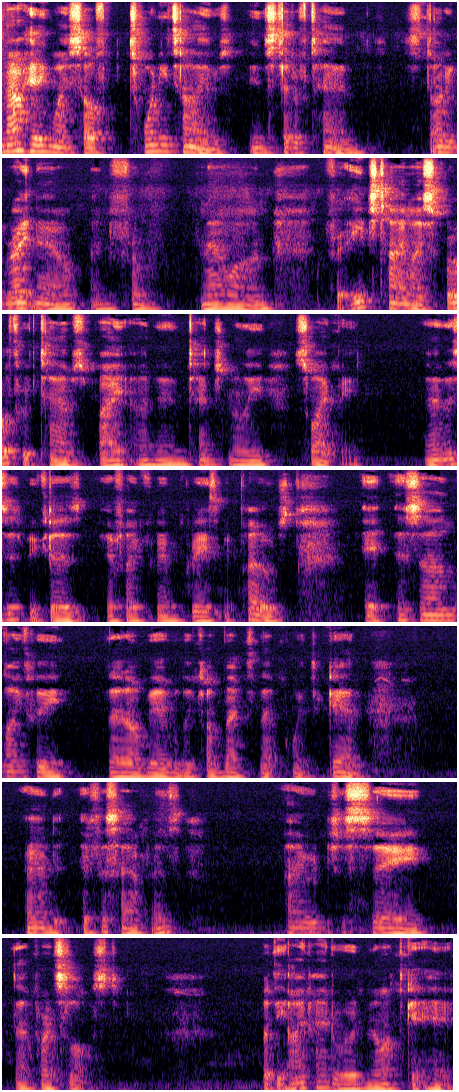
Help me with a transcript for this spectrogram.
I'm now hitting myself 20 times instead of 10, starting right now and from now on, for each time I scroll through tabs by unintentionally swiping. And this is because if I can create a post, it is unlikely that I'll be able to come back to that point again. And if this happens, I would just say that part's lost. But the iPad would not get hit.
